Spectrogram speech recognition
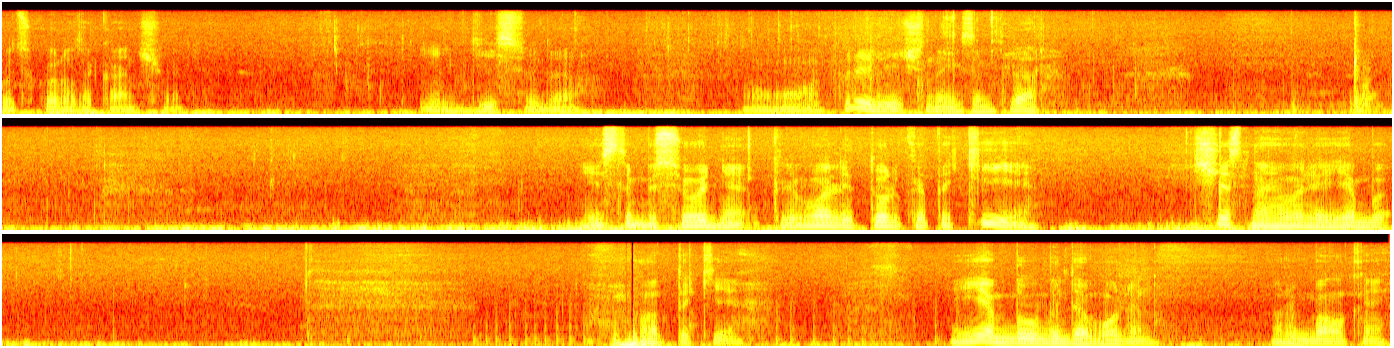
будет скоро заканчивать. Иди сюда. Вот, приличный экземпляр. Если бы сегодня клевали только такие, честно говоря, я бы вот такие. Я был бы доволен рыбалкой.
